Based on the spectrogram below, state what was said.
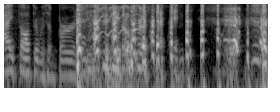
I thought there was a bird in the studio for a second.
